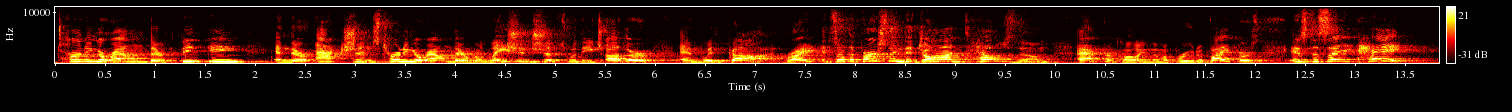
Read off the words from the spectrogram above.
turning around their thinking and their actions, turning around their relationships with each other and with God, right? And so the first thing that John tells them after calling them a brood of vipers is to say, hey,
